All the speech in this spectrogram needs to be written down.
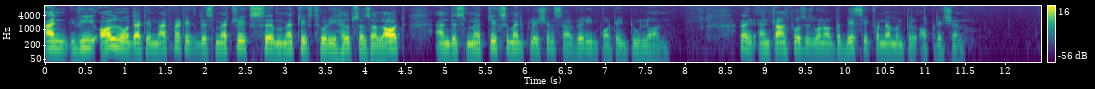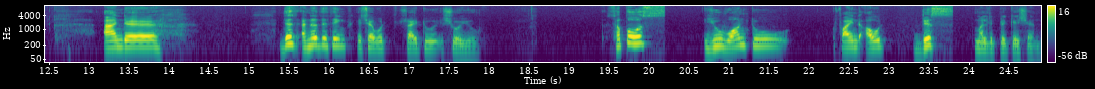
And we all know that in mathematics this matrix uh, matrix theory helps us a lot and this matrix manipulations are very important to learn right and transpose is one of the basic fundamental operation. And uh, there's another thing which I would try to show you. Suppose you want to find out this multiplication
